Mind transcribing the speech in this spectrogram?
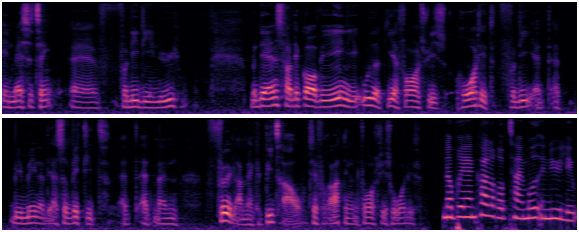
en masse ting, øh, fordi de er nye. Men det ansvar, det går vi egentlig ud og giver forholdsvis hurtigt, fordi at, at vi mener, det er så vigtigt, at, at man føler, at man kan bidrage til forretningen forholdsvis hurtigt. Når Brian Kollerup tager imod en ny elev,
